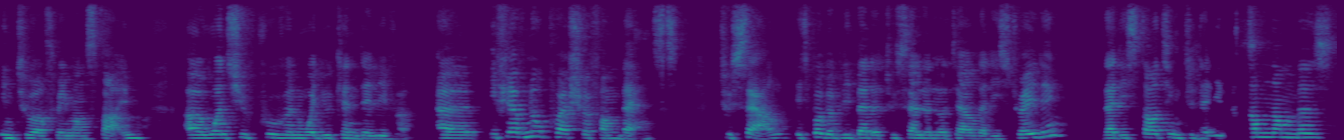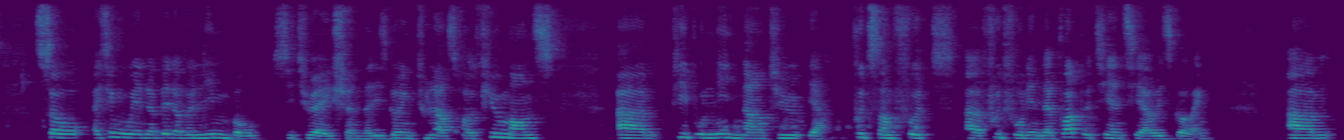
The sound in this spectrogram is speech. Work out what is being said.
in two or three months' time, uh, once you've proven what you can deliver. Uh, if you have no pressure from banks to sell, it's probably better to sell an hotel that is trading, that is starting to deliver some numbers. So I think we're in a bit of a limbo situation that is going to last for a few months. Um, people need now to, yeah, put some foot, uh, footfall in their property and see how it's going. Um,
